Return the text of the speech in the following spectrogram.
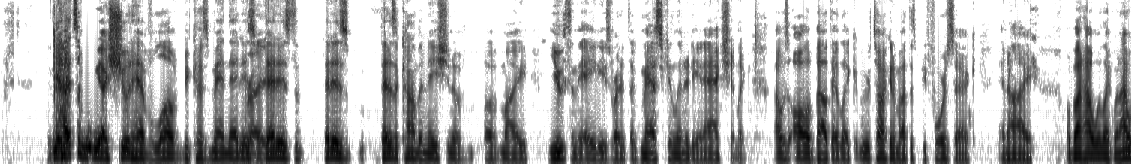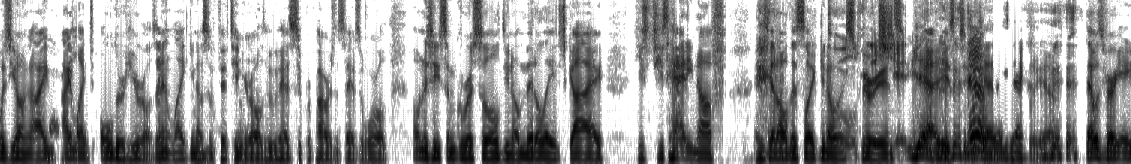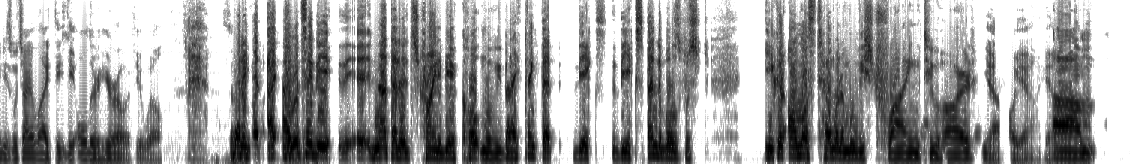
Yeah, that's a movie I should have loved because man, that is Right. that is the that is that is a combination of of my youth in the 80s, right? It's like masculinity and action. Like I was all about that. Like we were talking about this before Zach and I about how like when I was young, I I liked older heroes. I didn't like, you know, some mm-hmm. 15-year-old who has superpowers and saves the world. I want to see some gristled, you know, middle-aged guy. He's he's had enough and he's got all this like, you know, Too old for this experience. Yeah, he's, Yeah. yeah, exactly. Yeah that was very 80s which i like the, the older hero if you will so, but again, I, I would say the, the not that it's trying to be a cult movie, but I think that the the Expendables was you can almost tell when a movie's trying too hard. yeah oh yeah yeah Um,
